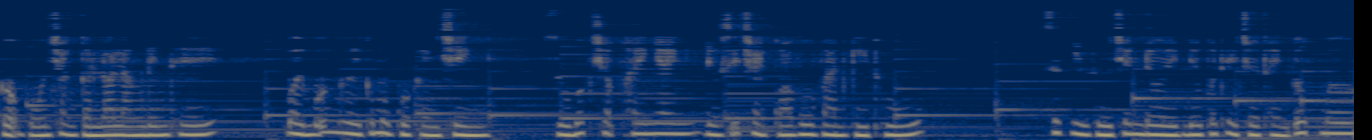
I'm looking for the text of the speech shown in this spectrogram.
cậu vốn chẳng cần lo lắng đến thế, bởi mỗi người có một cuộc hành trình, dù bước chậm hay nhanh đều sẽ trải qua vô vàn kỳ thú. Rất nhiều thứ trên đời đều có thể trở thành ước mơ,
